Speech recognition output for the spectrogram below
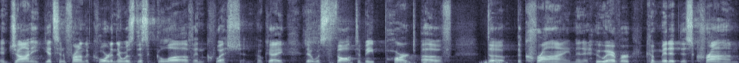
And Johnnie gets in front of the court, and there was this glove in question, okay, that was thought to be part of the, the crime. And whoever committed this crime,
